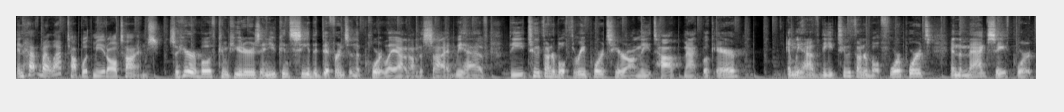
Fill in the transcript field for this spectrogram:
and have my laptop with me at all times. So here are both computers and you can see the difference in the port layout on the side. We have the two Thunderbolt 3 ports here on the top MacBook Air, and we have the two Thunderbolt 4 ports and the MagSafe port,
